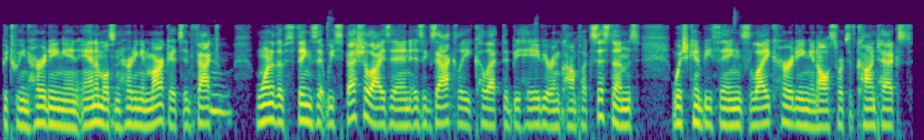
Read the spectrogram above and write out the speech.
between herding in animals and herding in markets. In fact, mm. one of the things that we specialize in is exactly collective behavior and complex systems, which can be things like herding in all sorts of contexts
